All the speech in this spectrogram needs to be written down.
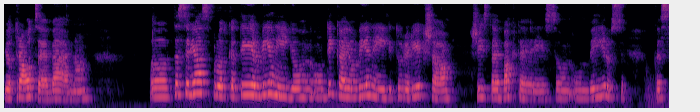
jo traucē bērnam. Uh, tas ir jāsaprot, ka tie ir vienīgi un, un tikai un vienīgi tur ir iekšā šīs te baktērijas un, un vīrusi, kas,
